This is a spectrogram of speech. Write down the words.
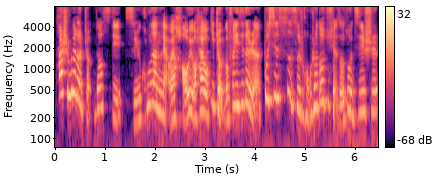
他是为了拯救自己死于空难的两位好友，还有一整个飞机的人，不惜四次重生都去选择做机师，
